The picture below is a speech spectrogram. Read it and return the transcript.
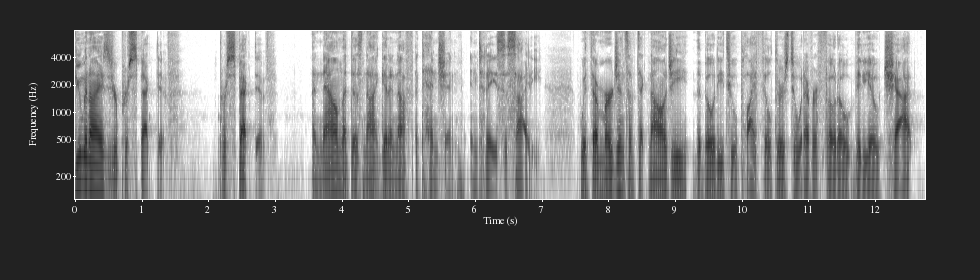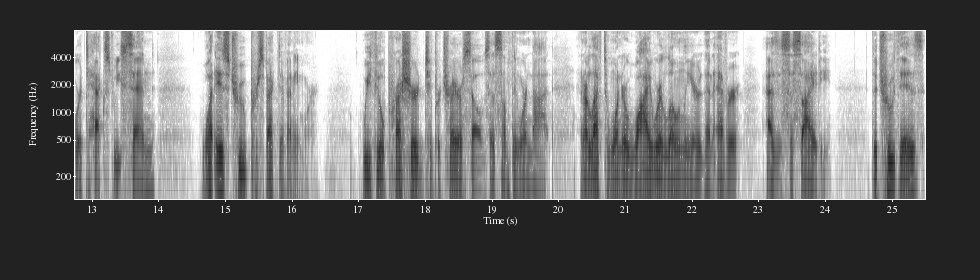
Humanize your perspective. Perspective, a noun that does not get enough attention in today's society. With the emergence of technology, the ability to apply filters to whatever photo, video, chat, or text we send, what is true perspective anymore? We feel pressured to portray ourselves as something we're not and are left to wonder why we're lonelier than ever as a society. The truth is,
